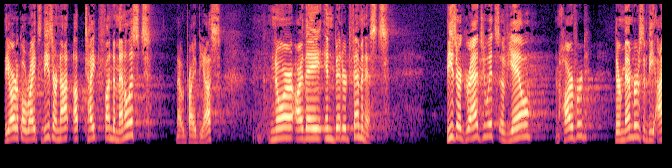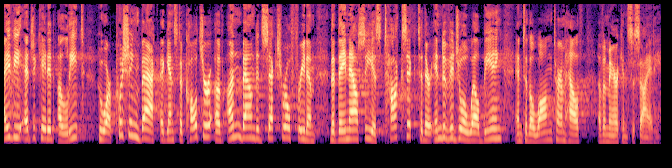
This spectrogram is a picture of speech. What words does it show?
The article writes these are not uptight fundamentalists. That would probably be us nor are they embittered feminists. These are graduates of Yale and Harvard. They're members of the Ivy educated elite who are pushing back against a culture of unbounded sexual freedom that they now see as toxic to their individual well being and to the long term health of American society.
